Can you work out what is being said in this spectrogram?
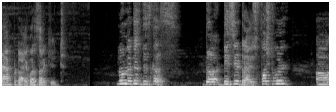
lamp driver circuit now let us discuss the dc drives first we'll uh,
